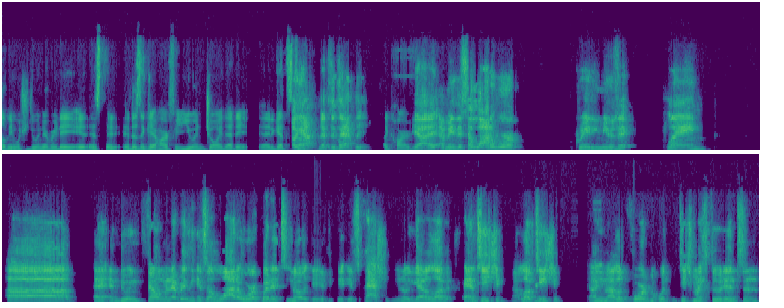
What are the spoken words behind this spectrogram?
loving what you're doing every day, it is it, it doesn't get hard for you. You enjoy that it it gets Oh tough, yeah, that's exactly it. like hard. Yeah, I, I mean, is a lot of work creating music, playing, uh, and, and doing film and everything. It's a lot of work, but it's you know, it, it- it's passion. You know, you gotta love it. And teaching, I love teaching. Uh, you know, I look forward with teaching my students and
